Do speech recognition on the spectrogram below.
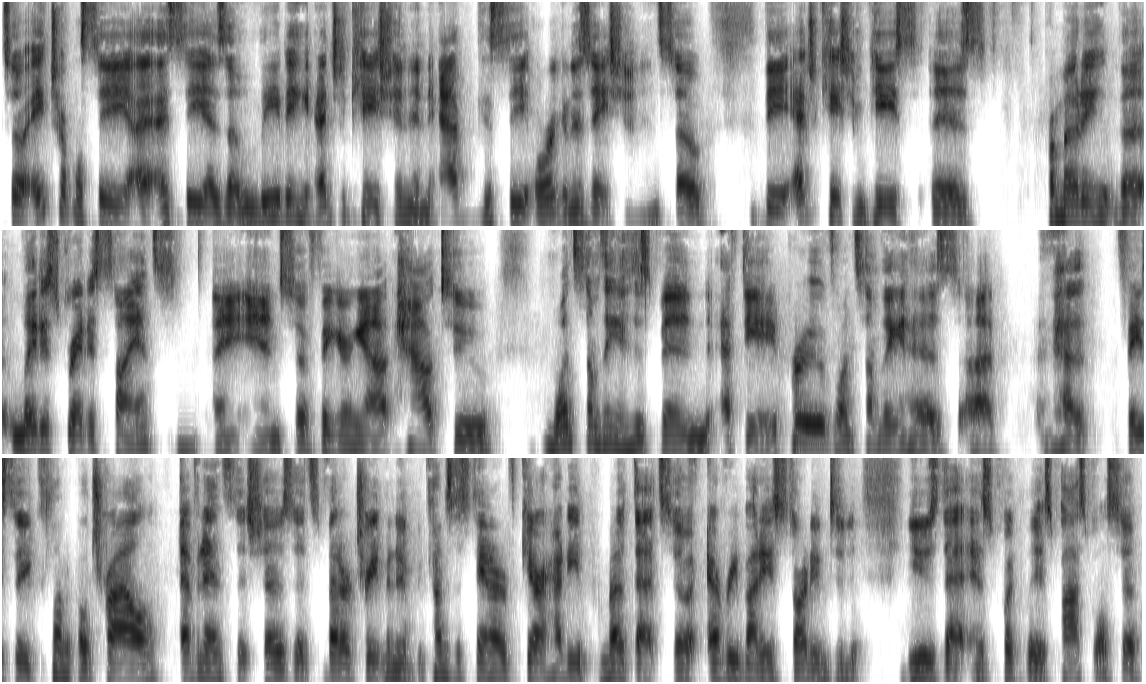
So ACCC I, I see as a leading education and advocacy organization, and so the education piece is promoting the latest greatest science, and so figuring out how to once something has been FDA approved, once something has uh, has phase three clinical trial evidence that shows it's better treatment, it becomes a standard of care. How do you promote that so everybody's starting to use that as quickly as possible? So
